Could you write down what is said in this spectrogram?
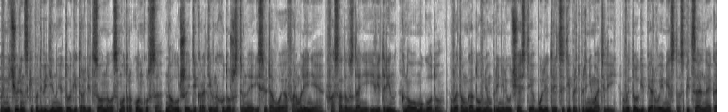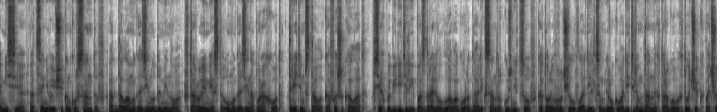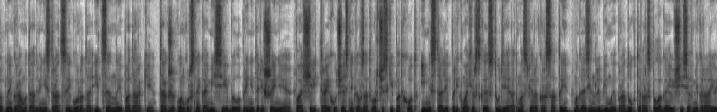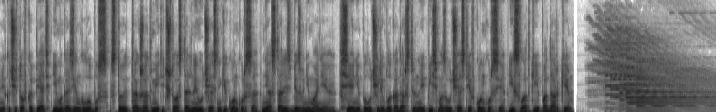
В Мичуринске подведены итоги традиционного смотра конкурса на лучшее декоративно-художественное и световое оформление фасадов зданий и витрин к Новому году. В этом году в нем приняли участие более 30 предпринимателей. В итоге первое место специальная комиссия, оценивающая конкурсантов, отдала магазину «Домино», второе место у магазина «Пароход», третьим стало кафе «Шоколад». Всех победителей поздравил глава города Александр Кузнецов, который вручил владельцам и руководителям данных торговых точек почетные грамоты администрации администрации города и ценные подарки. Также конкурсной комиссией было принято решение поощрить троих участников за творческий подход. Ими стали парикмахерская студия «Атмосфера красоты», магазин «Любимые продукты», располагающийся в микрорайоне Кочетовка-5 и магазин «Глобус». Стоит также отметить, что остальные участники конкурса не остались без внимания. Все они получили благодарственные письма за участие в конкурсе и сладкие подарки.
